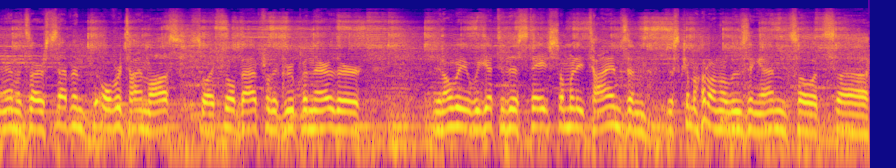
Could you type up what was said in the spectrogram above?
man, it's our seventh overtime loss. So I feel bad for the group in there. They're, you know, we, we get to this stage so many times and just come out on the losing end. So it's uh,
